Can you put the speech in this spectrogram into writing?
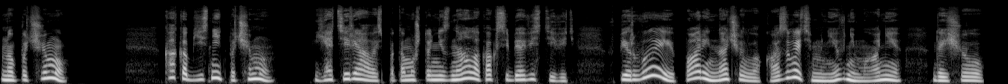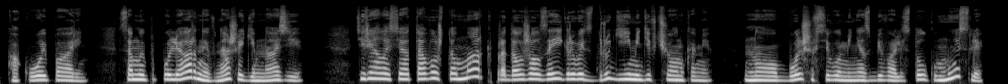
«Но почему?» «Как объяснить, почему?» Я терялась, потому что не знала, как себя вести, ведь впервые парень начал оказывать мне внимание. Да еще какой парень? Самый популярный в нашей гимназии. Терялась и от того, что Марк продолжал заигрывать с другими девчонками. Но больше всего меня сбивали с толку мысли,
